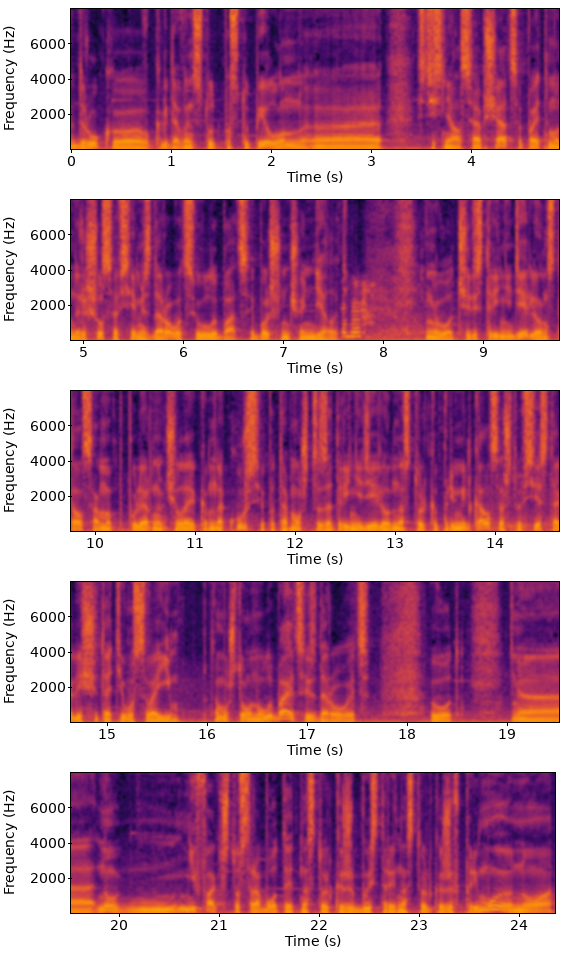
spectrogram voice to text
друг, э, когда в институт поступил, он э, стеснялся общаться, поэтому он решил со всеми здороваться и улыбаться, и больше ничего не делать. Вот, через три недели он стал самым популярным человеком на курсе, потому что за три недели он настолько примелькался, что все стали считать его своим потому что он улыбается и здоровается. Вот. Э, ну, не факт, что сработает настолько же быстро и настолько же впрямую, но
